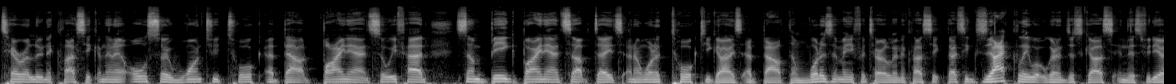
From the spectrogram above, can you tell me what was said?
Terra Luna Classic and then I also want to talk about Binance. So we've had some big Binance updates and I want to talk to you guys about them. What does it mean for Terra Luna Classic? That's exactly what we're going to discuss in this video.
